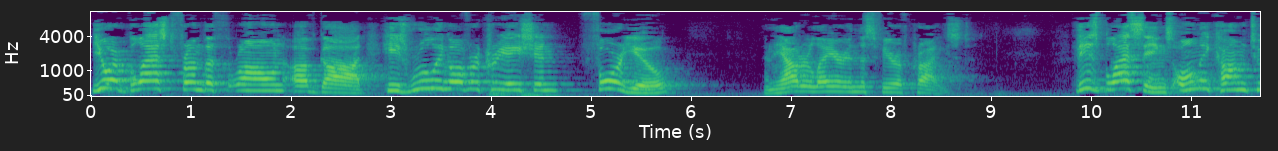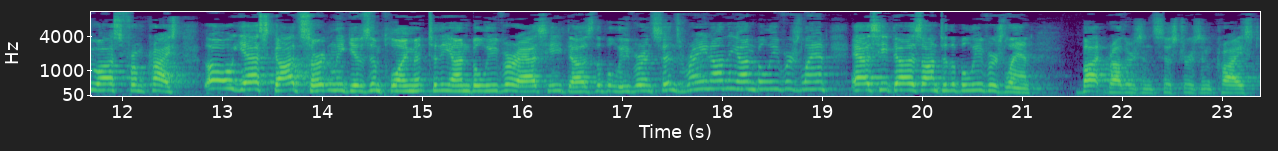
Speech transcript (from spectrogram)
You are blessed from the throne of God. He's ruling over creation for you, and the outer layer in the sphere of Christ. These blessings only come to us from Christ. Oh, yes, God certainly gives employment to the unbeliever as he does the believer, and sends rain on the unbeliever's land as he does onto the believer's land. But, brothers and sisters in Christ,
